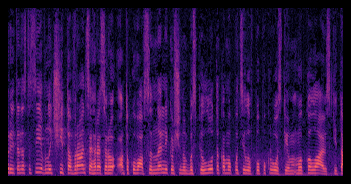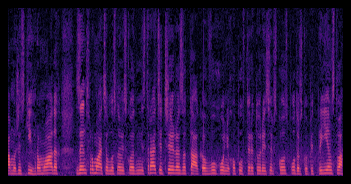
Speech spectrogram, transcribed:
Привіт, Анастасія. Вночі та вранці агресор атакував Синельниківщину безпілотниками, поцілив по Покровській, Миколаївській та Межівській громадах. За інформацією обласної військової адміністрації, через атаки вогонь охопив територію сільськогосподарського підприємства.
